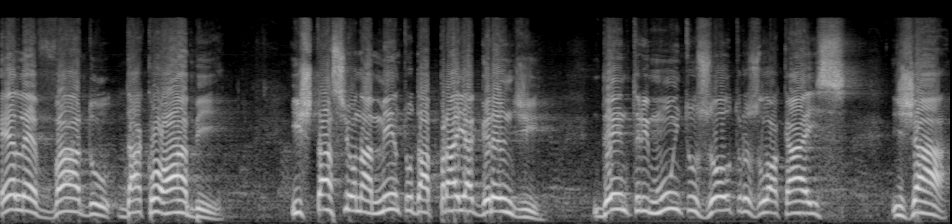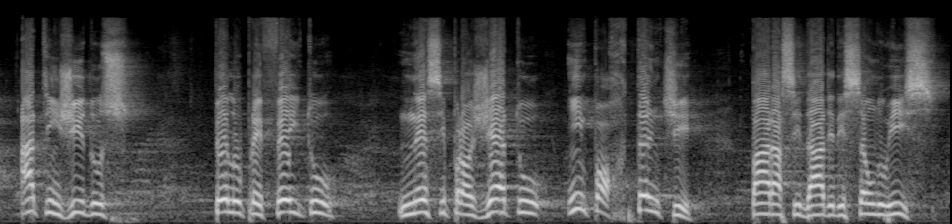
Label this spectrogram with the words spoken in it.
elevado da Coab, estacionamento da Praia Grande, dentre muitos outros locais já atingidos pelo prefeito nesse projeto importante para a cidade de São Luís.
